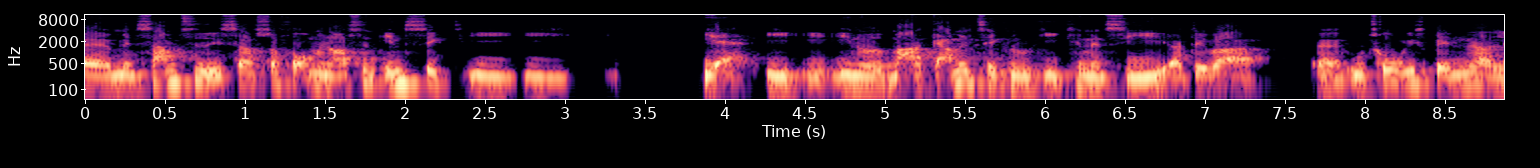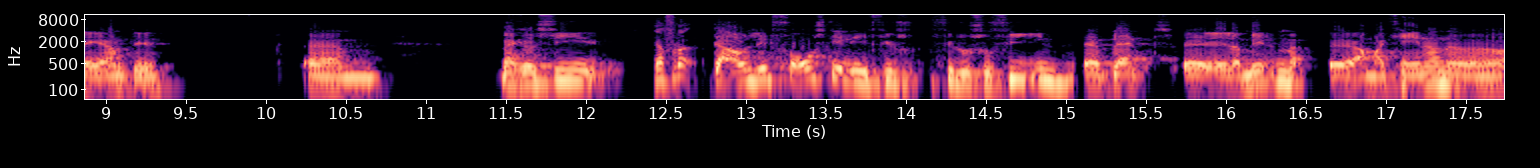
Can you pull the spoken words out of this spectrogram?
øh, men samtidig så, så får man også en indsigt i, i, ja, i, i, i noget meget gammel teknologi, kan man sige. Og det var øh, utrolig spændende at lære om det. Um, man kan jo sige, Ja, for... der er jo lidt forskel i filosofien øh, blandt øh, eller mellem øh, amerikanerne og,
